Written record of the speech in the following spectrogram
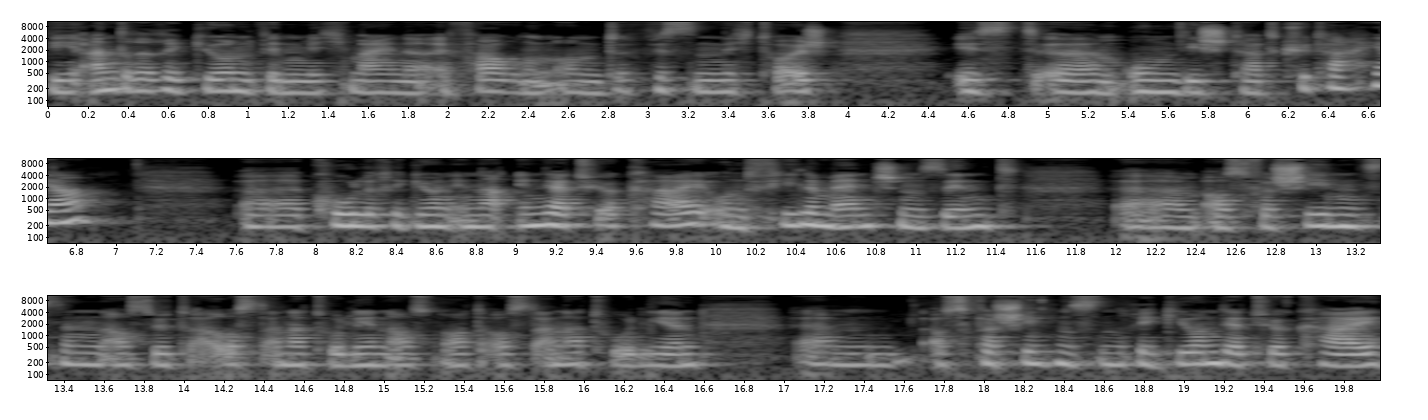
die andere Region, wenn mich meine Erfahrungen und Wissen nicht täuscht, ist äh, um die Stadt Kütahya, äh, Kohleregion in, in, der Türkei. Und viele Menschen sind äh, aus verschiedensten, aus Südostanatolien, aus Nordostanatolien, ähm, aus verschiedensten Regionen der Türkei.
